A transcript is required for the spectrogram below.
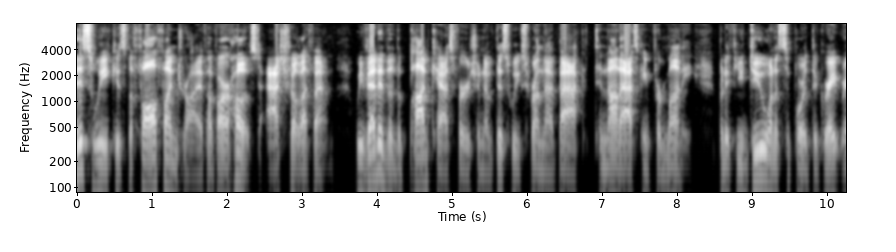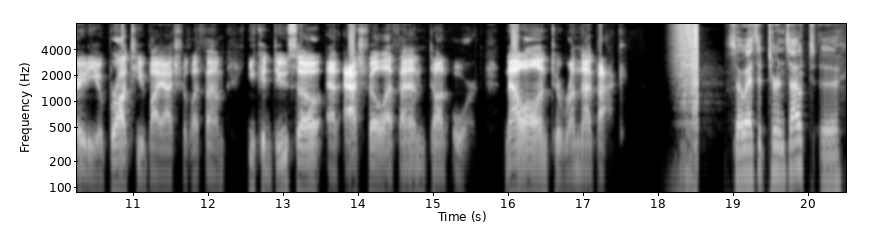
This week is the Fall Fun Drive of our host, Asheville FM. We've edited the podcast version of this week's Run That Back to not asking for money. But if you do want to support the great radio brought to you by Asheville FM, you can do so at ashevillefm.org. Now on to Run That Back. So, as it turns out, uh,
